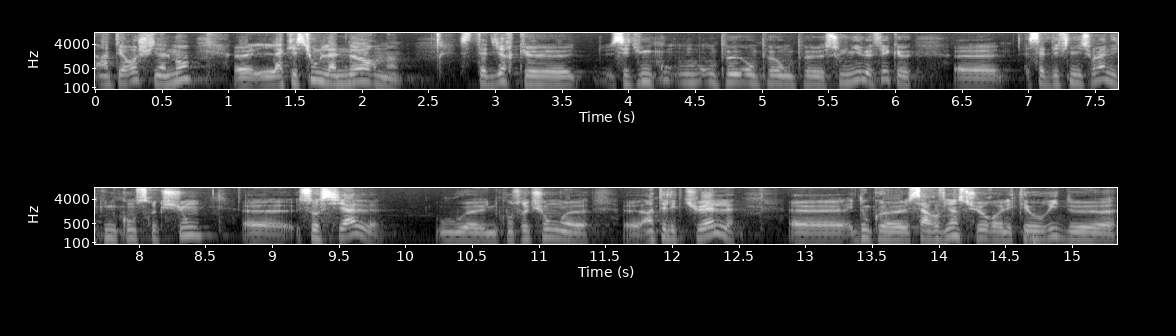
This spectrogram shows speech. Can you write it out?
interroge finalement la question de la norme. C'est-à-dire que c'est une, on peut, on, peut, on peut souligner le fait que euh, cette définition-là n'est qu'une construction euh, sociale ou euh, une construction intellectuelle. et donc ça revient sur les théories de,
